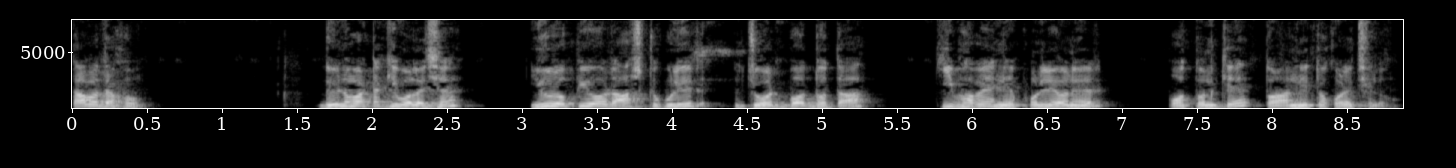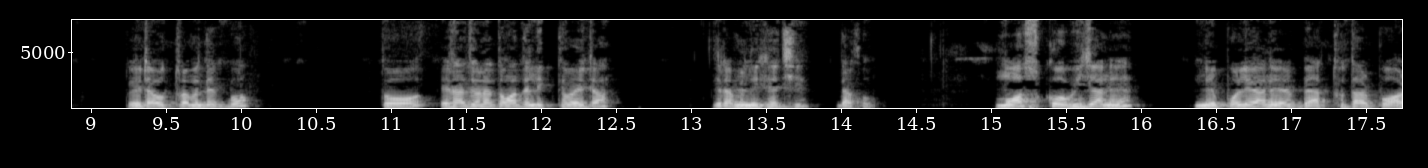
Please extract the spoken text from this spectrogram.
তারপর দেখো, দুই নম্বরটা কি বলেছে? ইউরোপীয় রাষ্ট্রগুলির জোটবদ্ধতা কীভাবে নেপোলিয়নের পতনকে ত্বরান্বিত করেছিল? তো এটা উত্তর আমি দেখব। তো এটার জন্য তোমাদের লিখতে হবে এটা, যেটা আমি লিখেছি। দেখো, মস্কো অভিযানে নেপোলিয়নের ব্যর্থতার পর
